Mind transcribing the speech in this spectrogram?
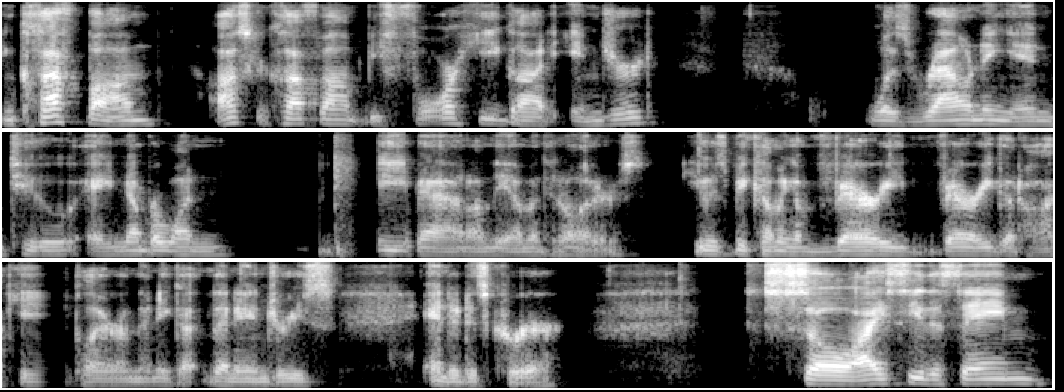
And Klefbom, Oscar Klefbom, before he got injured, was rounding into a number one D man on the Edmonton Oilers. He was becoming a very, very good hockey player, and then he got then injuries ended his career. So I see the same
